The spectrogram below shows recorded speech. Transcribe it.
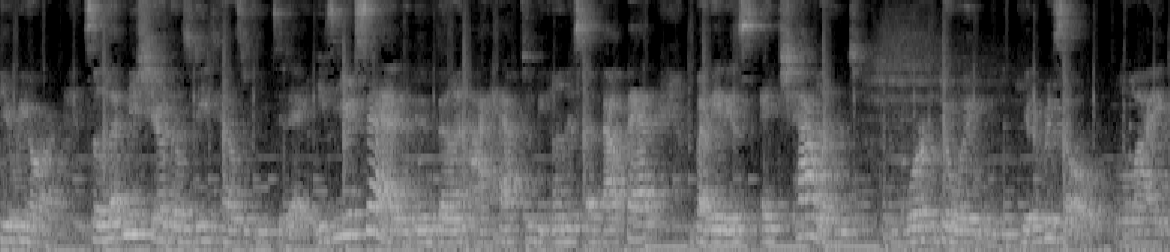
here we are. So let me share those details with you today. Easier said than done. I have to be honest about that, but it is a challenge worth doing when you get a result like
